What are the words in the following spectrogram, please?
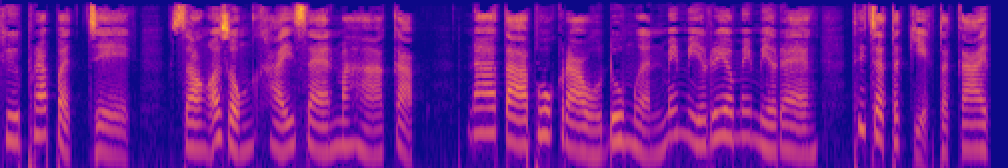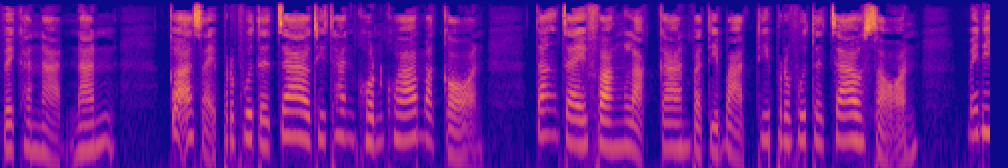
คือพระปัจเจกสองอสงไขยแสนมหากับหน้าตาพวกเราดูเหมือนไม่มีเรี่ยวไม่มีแรงที่จะตะเกียกตะกายไปขนาดนั้น ก็อาศัยพระพุทธเจ้าที่ท่านค้นคว้ามาก่อน ตั้งใจฟังหลักการปฏิบัติที่พระพุทธเจ้าสอน ไม่ได้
